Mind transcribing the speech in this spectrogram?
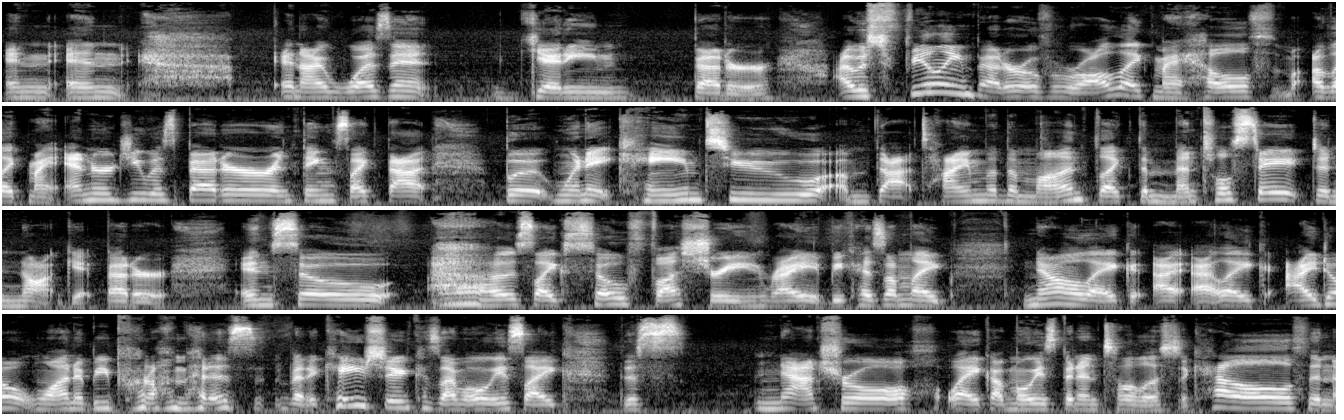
and and and I wasn't getting better. I was feeling better overall, like my health, like my energy was better and things like that. But when it came to um, that time of the month, like the mental state did not get better. And so uh, it was like so frustrating, right? Because I'm like, no, like I, I like I don't want to be put on medication because I'm always like this natural like i'm always been into holistic health and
